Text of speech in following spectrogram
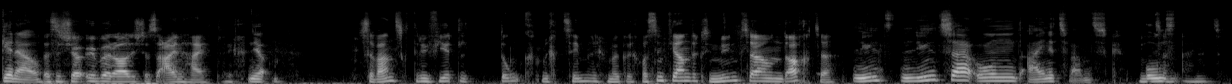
Genau. Das ist ja überall ist das einheitlich. Ja. 20, 3 Viertel dunkelt mich ziemlich möglich. Was sind die anderen? gewesen? 19 und 18? 19 und 21. 19 Und und 21.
